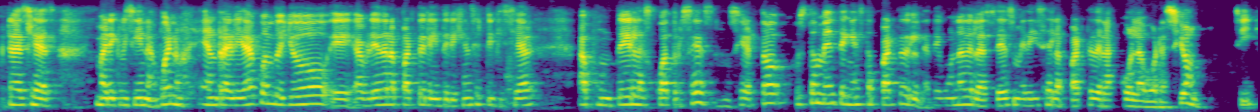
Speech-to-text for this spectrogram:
Gracias, María Cristina. Bueno, en realidad cuando yo eh, hablé de la parte de la inteligencia artificial, apunté las cuatro Cs, ¿no es cierto? Justamente en esta parte de, de una de las Cs me dice la parte de la colaboración, ¿sí?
